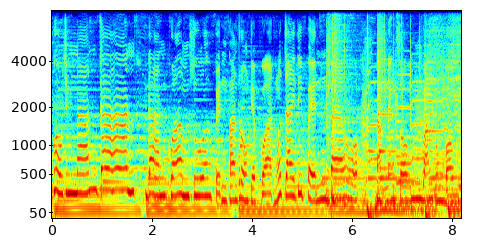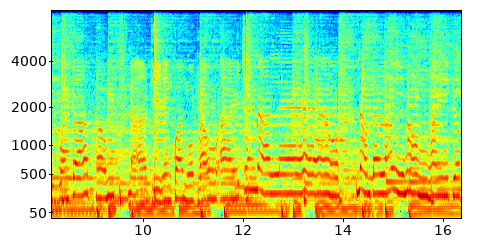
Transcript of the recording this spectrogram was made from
ผู้ชำนาญการ ด้านความสัว เป็นผ่านโรงเก็บกวาดหัวใจที่เป็นแป้วตำแหน่งสมหวังคงบอกกูควรกาเขาหน้าที่แห่งความโง่เขลาอายชำนาญแล้ว น้ำตาไหลห้องให้เกือบ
